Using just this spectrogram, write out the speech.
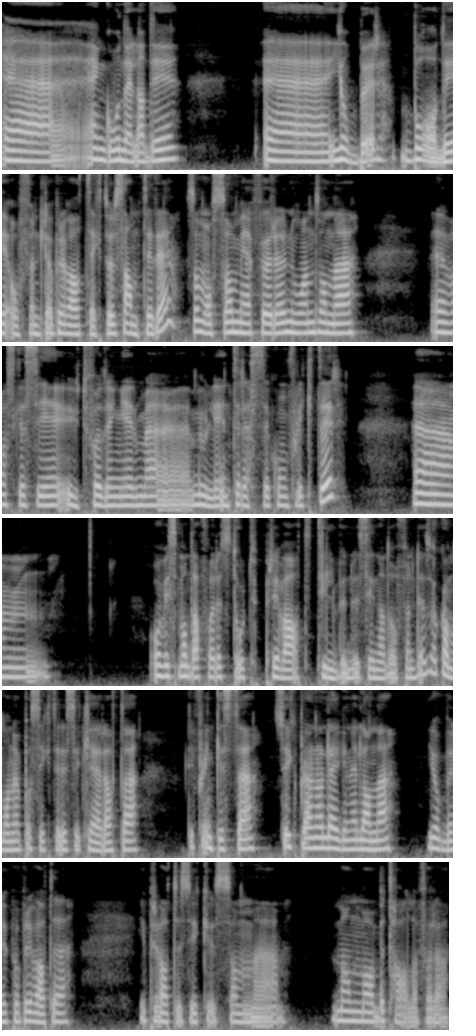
en god del av de eh, jobber både i offentlig og privat sektor samtidig, som også medfører noen sånne eh, hva skal jeg si, utfordringer med mulige interessekonflikter. Ehm, og hvis man da får et stort privat tilbud ved siden av det offentlige, så kan man jo på sikt risikere at eh, de flinkeste sykepleierne og legene i landet jobber private, i private sykehus som eh, man må betale for å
